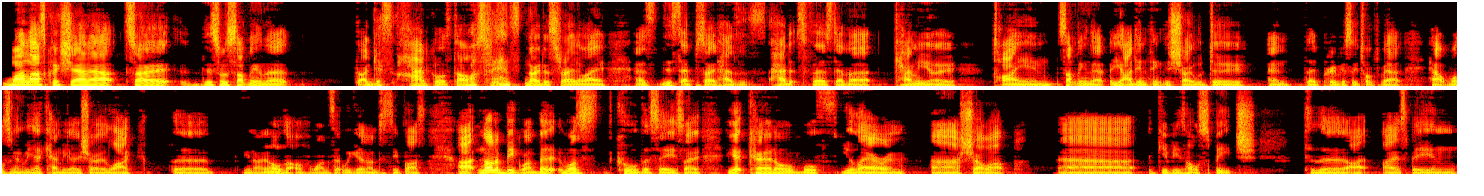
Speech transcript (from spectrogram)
one last quick shout out. So this was something that I guess hardcore Star Wars fans noticed straight away, as this episode has its, had its first ever cameo tie-in. Something that yeah, I didn't think this show would do, and they previously talked about how it wasn't going to be a cameo show like the you know Mm. older of ones that we get on Disney Plus. Uh, not a big one, but it was cool to see. So you get Colonel Wolf Yularen uh, show up, uh, give his whole speech to the I- ISB and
